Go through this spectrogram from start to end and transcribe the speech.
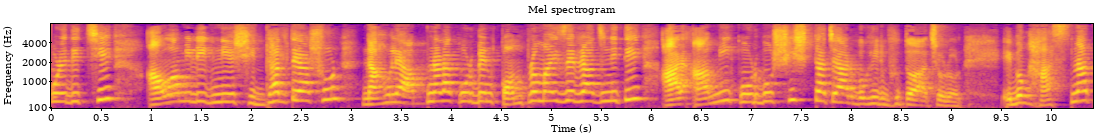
করে দিচ্ছি। আওয়ামী লীগ নিয়ে সিদ্ধান্তে আসুন, না হলে আপনারা করবেন কম্প্রোমাইজের রাজনীতি, আর আমি করব শিষ্টাচার বহির্ভূত আচরণ। এবং হাসনাত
